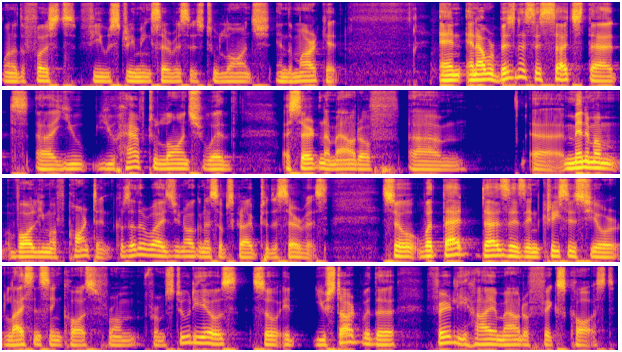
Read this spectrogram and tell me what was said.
one of the first few streaming services to launch in the market, and and our business is such that uh, you you have to launch with a certain amount of um, uh, minimum volume of content because otherwise you're not going to subscribe to the service. So what that does is increases your licensing costs from from studios. So it you start with a fairly high amount of fixed cost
